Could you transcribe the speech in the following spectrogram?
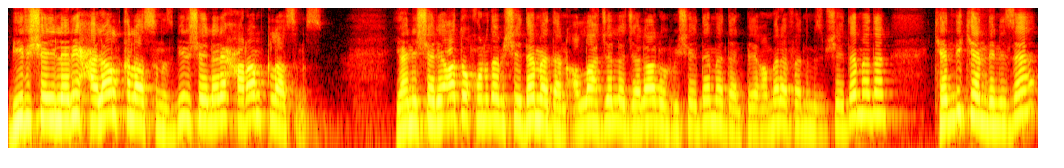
bir şeyleri helal kılasınız, bir şeyleri haram kılasınız. Yani şeriat o konuda bir şey demeden, Allah Celle Celaluhu bir şey demeden, Peygamber Efendimiz bir şey demeden kendi kendinize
